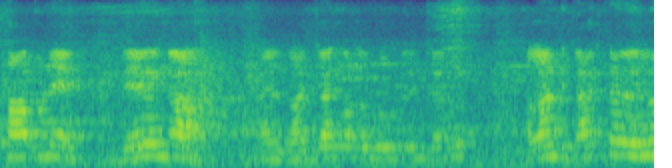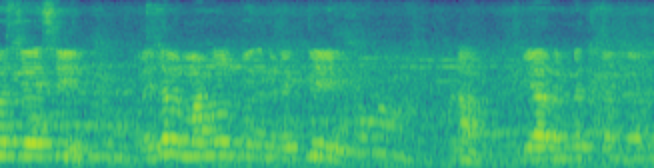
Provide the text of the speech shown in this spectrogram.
స్థాపనే ధ్యేయంగా ఆయన రాజ్యాంగంలో రూపొందించారు. అలాంటి కార్యక్రమం ఎన్నో చేసి ప్రజల మన్నలు పొందిన వ్యక్తి మన బిఆర్ అంబేద్కర్ గారు.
